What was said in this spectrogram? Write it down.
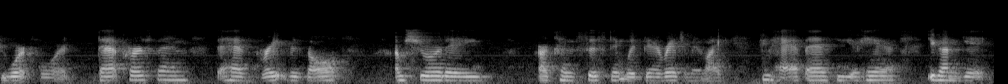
to work for it. That person that has great results, I'm sure they are consistent with their regimen. Like, if you half-ass do your hair, you're to get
